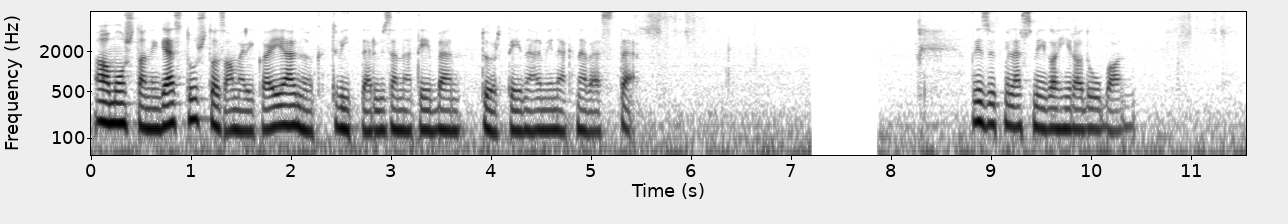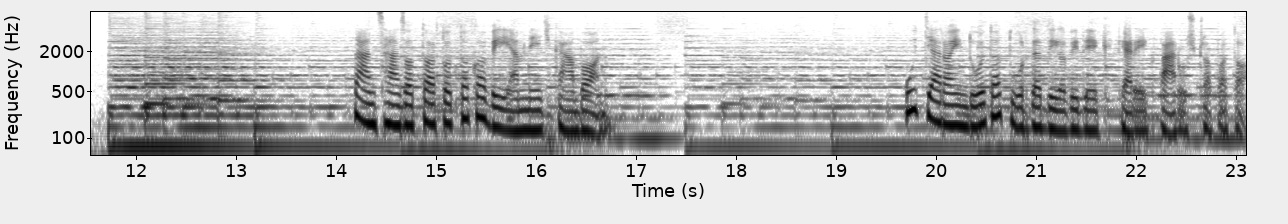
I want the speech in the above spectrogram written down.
A mostani gesztust az amerikai elnök Twitter üzenetében történelminek nevezte. Nézzük, mi lesz még a híradóban. Táncházat tartottak a VM4K-ban. Útjára indult a Tour de Délvidék kerékpáros csapata.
